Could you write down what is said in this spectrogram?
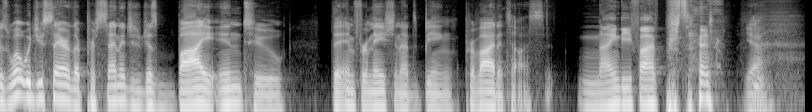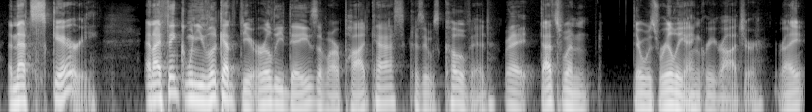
Because what would you say are the percentage who just buy into the information that's being provided to us? 95%. Yeah. and that's scary. And I think when you look at the early days of our podcast, because it was COVID, Right. that's when there was really angry Roger, right?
